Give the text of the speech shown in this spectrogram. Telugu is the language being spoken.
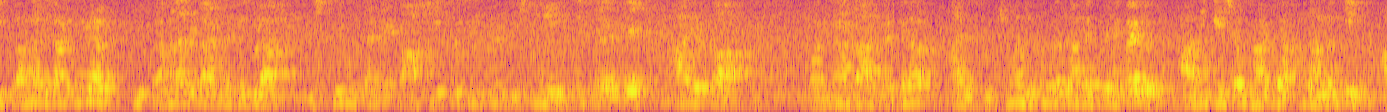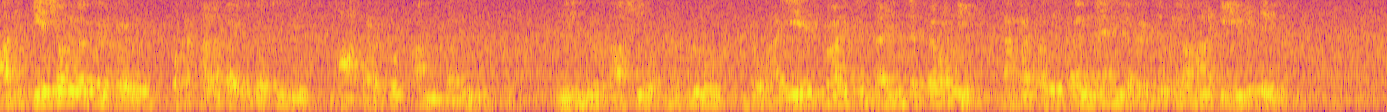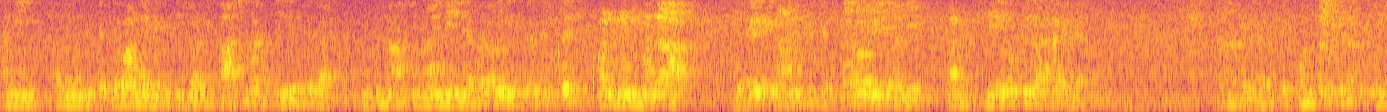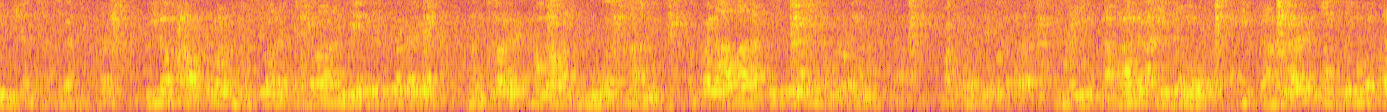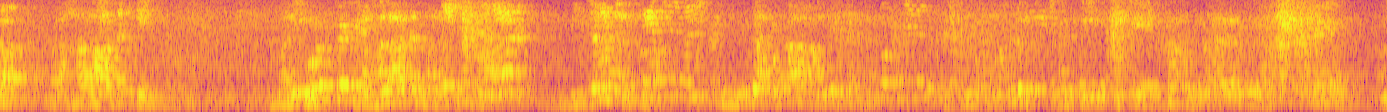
ఈ ప్రహ్లాద్ ఘాట్ ఉంది కదా? ఈ ప్రహ్లాద్ ఘాట్ దగ్గర కూడా విష్ణుమూర్తి అంటే కాశీకి వచ్చినటువంటి విష్ణువు ఏం చేశారంటే ఆ యొక్క వర్ణ ఘాట్ దగ్గర ఆయన సూక్ష్మ రూపంలో దానిలోకి వెళ్ళిపోయాడు. ఆది కేశవ్ ఘాట్ దానిలోకి ఆది కేశవులోకి వెళ్ళిపోయాడు. ఒక కళ బయటకు వచ్చింది. ఆ కళతో అందరూ నేను కూడా కాశీ వచ్చినప్పుడు అంటే ఒక ఐఏఎస్ వాడికి నేను టైం చెప్పేవాడిని. నాకు పది రూపాయలు ఉన్నాయని ఎవరికి చెప్పలేదు. అమ్మ నాకు ఏమీ తెలియదు అని పది మంది పెద్దవాళ్ళు వెనక తిరిగి కాశ నాకు తెలియదు కదా. ఇప్పుడు నాకు నా నేను ఎవరో ఏంటో చెప్తే వాళ్ళు నన్ను మళ్ళా దగ్గరికి రానిచ్చి చెప్తారో లేదో అని వాళ్ళకి సేవకులు దాకా వెళ్ళారు అలా వెళ్ళబట్టే కొంతమంది నాకు కొన్ని విషయాలు చక్కగా చెప్పారు. ఈ లోపల అవతల వాళ్ళు మంచి వాళ్ళు చెడ్డ వాళ్ళని నేను తెలుసుకోగలిగాను. మంచి వాళ్ళైతే మళ్ళీ వాళ్ళకి మూవ్ ఒకవేళ వాళ్ళు అటు ఇటు వస్తారు. అంటే ఈ ప్రహ్లాద తీర్థము ఈ ప్రహ్లాద తీర్థము వద్ద ప్రహ్లాద కేసు. మరియు ప్రహ్లాద నరసింహ విజన మూడు అవతారాలు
